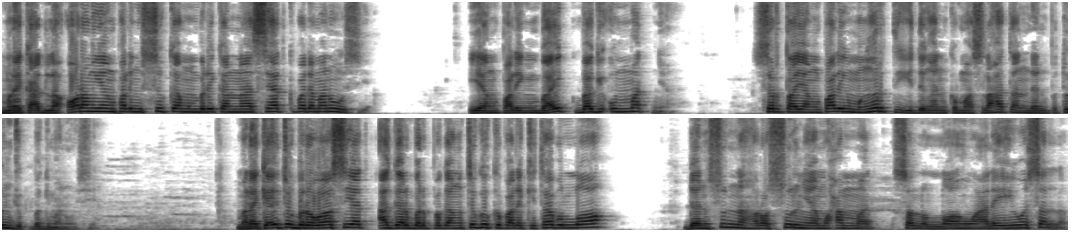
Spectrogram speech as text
Mereka adalah orang yang paling suka memberikan nasihat kepada manusia, yang paling baik bagi umatnya, serta yang paling mengerti dengan kemaslahatan dan petunjuk bagi manusia. Mereka itu berwasiat agar berpegang teguh kepada kitabullah dan sunnah Rasulnya Muhammad sallallahu alaihi wasallam.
